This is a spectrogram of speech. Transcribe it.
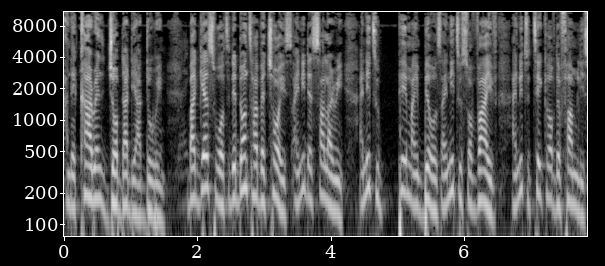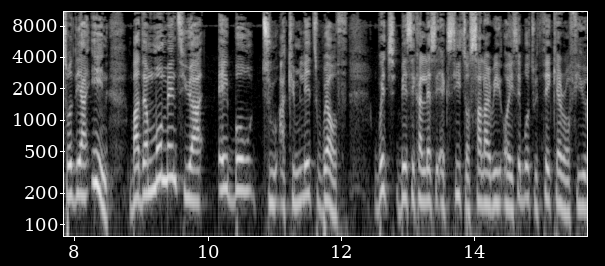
and the current job that they are doing. But guess what? They don't have a choice. I need a salary. I need to pay my bills. I need to survive. I need to take care of the family. So they are in. But the moment you are able to accumulate wealth, which basically let's say exceeds your salary or is able to take care of you,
